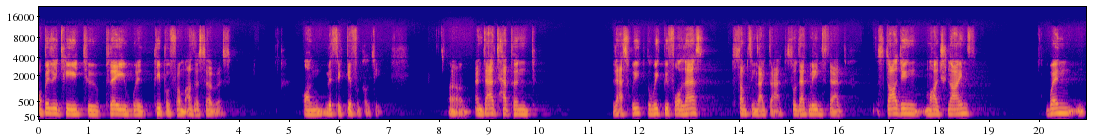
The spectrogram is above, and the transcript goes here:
ability to play with people from other servers on mythic difficulty. Um, and that happened last week, the week before last, something like that. So that means that starting March 9th, when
